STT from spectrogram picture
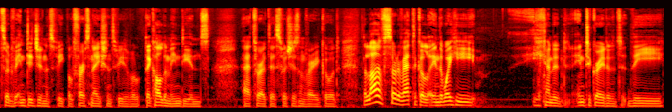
sort of indigenous people, First Nations people, they call them Indians uh, throughout this, which isn't very good. A lot of sort of ethical in the way he he kind of integrated the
